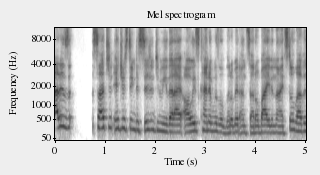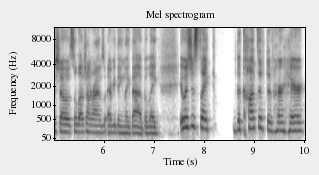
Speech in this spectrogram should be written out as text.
that is such an interesting decision to me that I always kind of was a little bit unsettled by, even though I still love the show, still love Shonda Rhimes, everything like that. But like it was just like the concept of her hair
